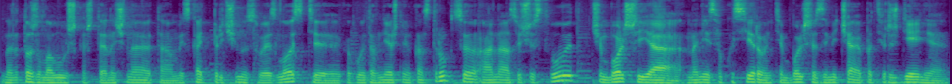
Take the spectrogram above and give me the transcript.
но это тоже ловушка, что я начинаю там искать причину своей злости, какую-то внешнюю конструкцию, а она существует. Чем больше я на ней сфокусирован, тем больше я замечаю подтверждение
